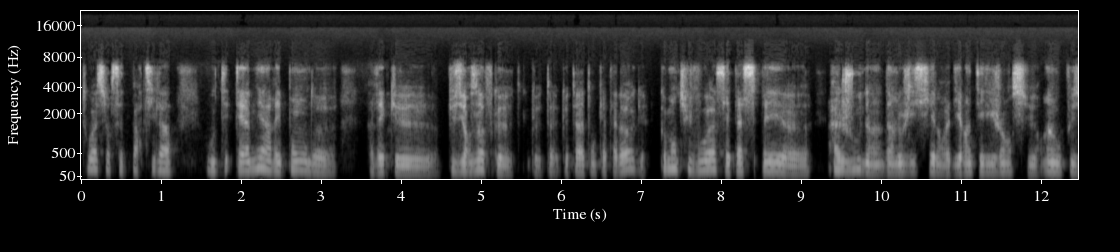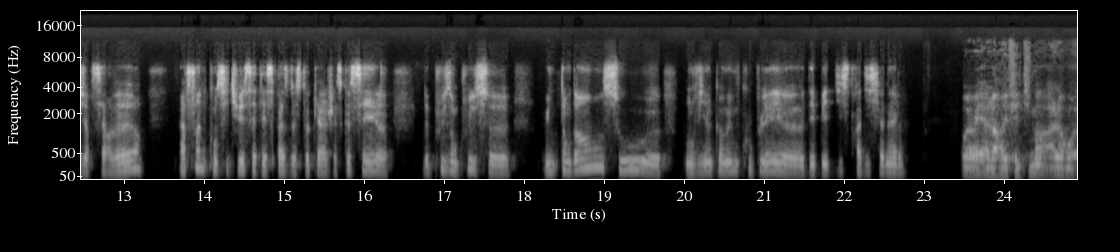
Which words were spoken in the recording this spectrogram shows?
toi sur cette partie-là, où tu es amené à répondre avec euh, plusieurs offres que, que tu as à ton catalogue. Comment tu vois cet aspect euh, ajout d'un logiciel, on va dire, intelligent sur un ou plusieurs serveurs afin de constituer cet espace de stockage? Est-ce que c'est euh, de plus en plus une tendance ou on vient quand même coupler des B10 traditionnels oui, alors effectivement, alors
